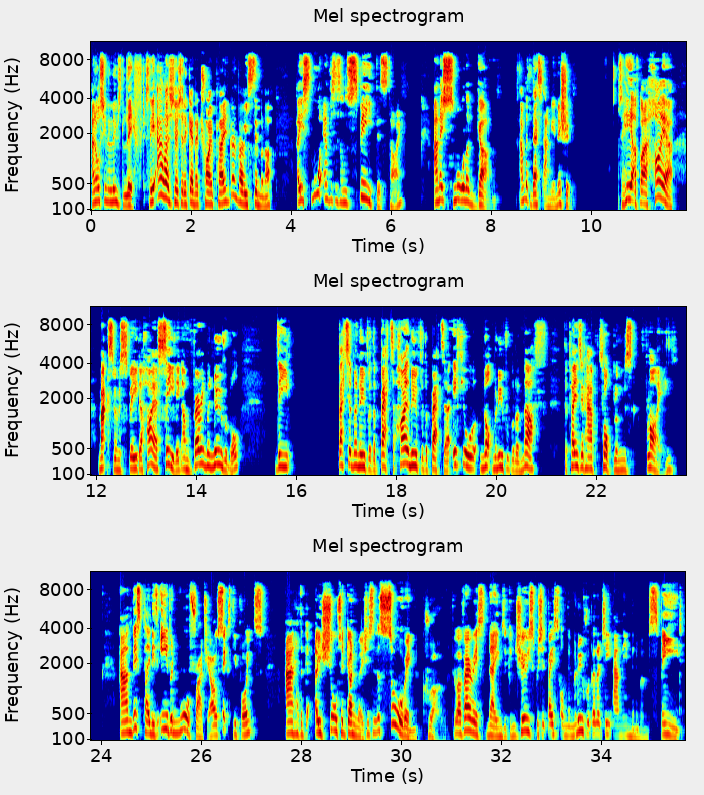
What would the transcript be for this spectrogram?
And also you're going to lose lift. So the Allies are chosen again a triplane, going very similar. A small emphasis on speed this time and a smaller gun and with less ammunition. So here I've got a higher maximum speed, a higher ceiling. I'm very maneuverable. The better maneuver, the better. Higher maneuver, the better. If you're not maneuverable enough, the plane's going to have problems flying. And this plane is even more fragile, 60 points, and has a, a shorter gun range. This is a soaring crow. There are various names you can choose, which is based on the maneuverability and the minimum speed.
